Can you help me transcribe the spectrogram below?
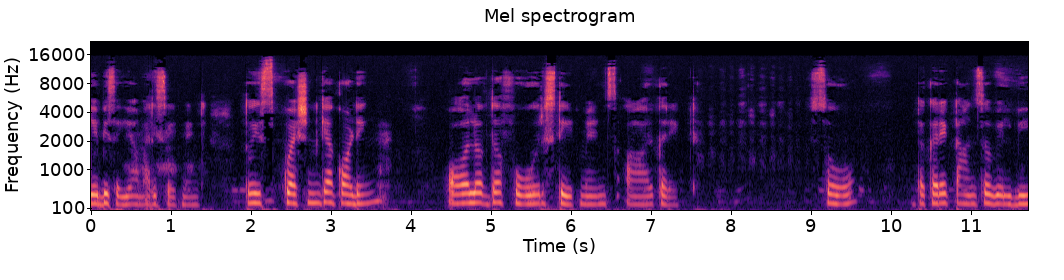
ये भी सही है हमारी स्टेटमेंट तो इस क्वेश्चन के according all of the four statements are correct so the correct answer will be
